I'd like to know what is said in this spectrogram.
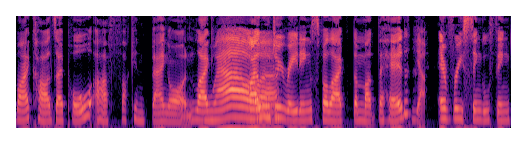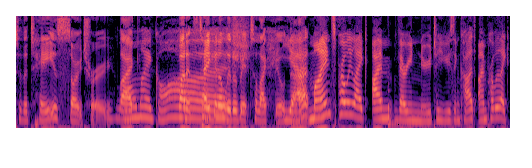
my cards I pull are fucking bang on. Like, Wow. I will do readings for like the month ahead. Yeah. Every single thing to the T is so true. Like, oh my god! but it's taken a little bit to like build Yeah, that. mine's probably like I'm very new to using cards. I'm probably like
